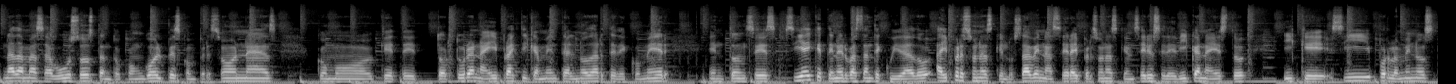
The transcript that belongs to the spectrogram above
nada más abusos, tanto con golpes con personas, como que te torturan ahí prácticamente al no darte de comer. Entonces, sí hay que tener bastante cuidado. Hay personas que lo saben hacer, hay personas que en serio se dedican a esto y que sí por lo menos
